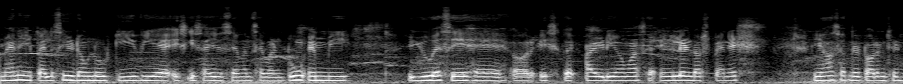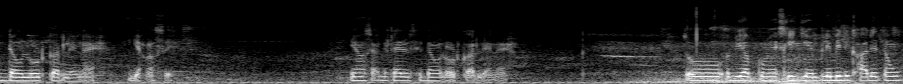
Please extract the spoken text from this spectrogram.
मैंने ये पहले से ही डाउनलोड की हुई है। इसकी size seven seven two M B U S A है और इसका आइडियोमा से इंग्लैंड और स्पेनिश यहाँ से अपने टॉरेंट से डाउनलोड कर लेना है। यहाँ से। यहाँ से अपने टॉरेंट से डाउनलोड कर लेना है। तो अभी आपको मैं इसकी गेम प्ले भी दिखा देता हूँ।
